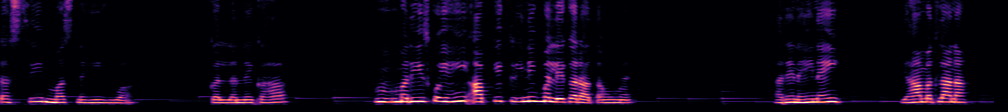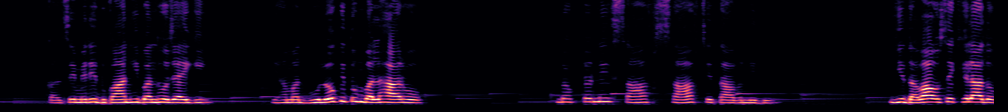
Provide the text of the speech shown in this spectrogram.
टस से मस नहीं हुआ। कल्लन ने कहा मरीज़ को यहीं आपके क्लिनिक में लेकर आता हूँ मैं। अरे नहीं नहीं, यहाँ मत लाना। कल से मेरी दुकान ही बंद हो जाएगी। यह मत भूलो कि तुम बलहार हो। डॉक्टर ने साफ़ साफ़ चेतावनी दी। ये दवा उसे खिला दो,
